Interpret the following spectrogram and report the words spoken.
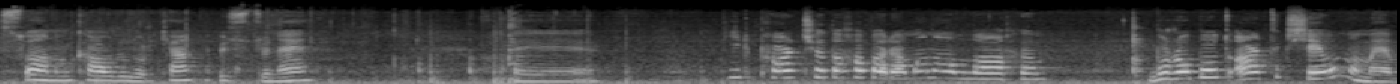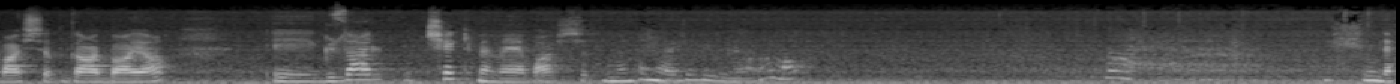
Soğanım kavrulurken üstüne bir parça daha var aman Allah'ım. Bu robot artık şey olmamaya başladı galiba ya. Ee, güzel çekmemeye başladı. Neden öyle bilmiyorum ama. Ah. Şimdi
